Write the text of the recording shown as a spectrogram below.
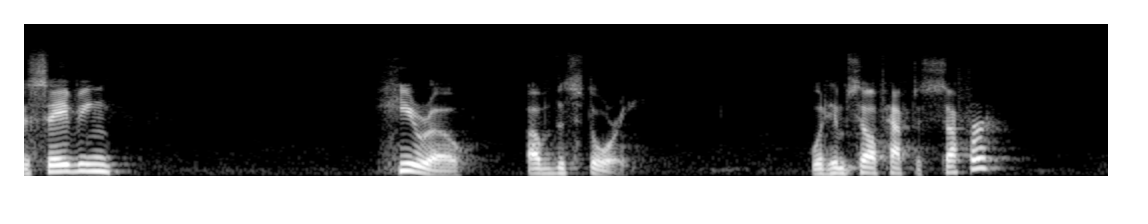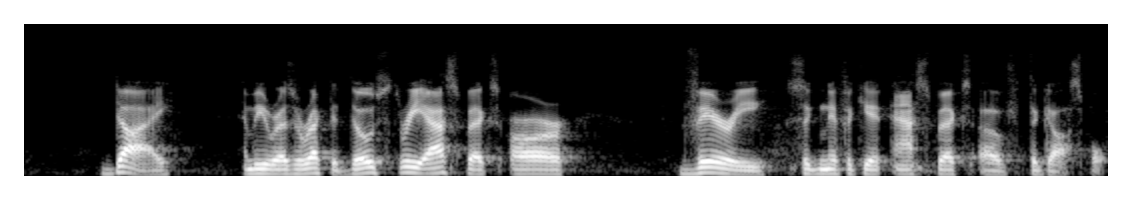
The saving hero of the story would himself have to suffer, die, and be resurrected. Those three aspects are very significant aspects of the gospel.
